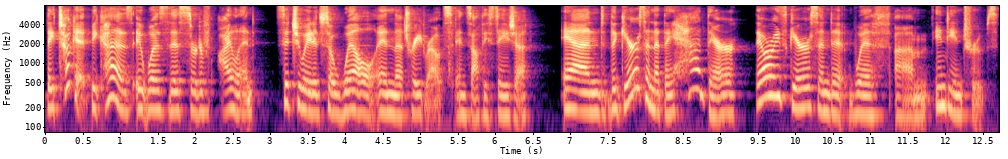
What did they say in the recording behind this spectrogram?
They took it because it was this sort of island situated so well in the trade routes in Southeast Asia and the garrison that they had there, they always garrisoned it with um, Indian troops.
